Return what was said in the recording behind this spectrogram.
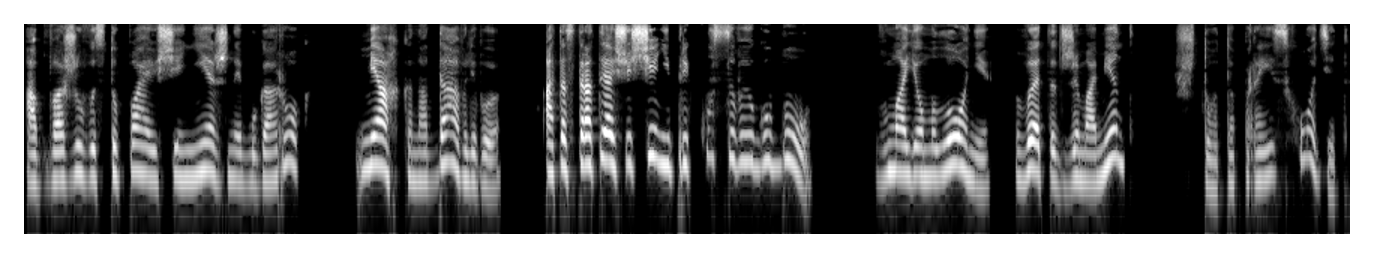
Обвожу выступающий нежный бугорок мягко надавливаю, от остроты ощущений прикусываю губу. В моем лоне в этот же момент что-то происходит.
